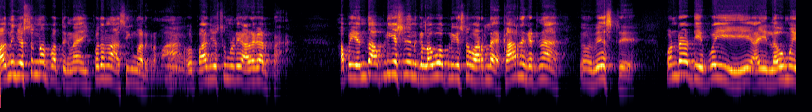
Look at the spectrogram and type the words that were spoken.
பதினஞ்சு வருஷம்னா பார்த்துங்களேன் இப்போ தான் நான் அசிங்கமாக இருக்கிறேம்மா. ஒரு பதினஞ்சு வருஷம் முன்னாடி அழகாக இருப்பேன். அப்போ எந்த அப்ளிகேஷனும் எனக்கு லவ் அப்ளிகேஷனும் வரல. காரணம் கேட்டினா இவன் வேஸ்ட்டு பொண்டாட்டியை போய் ஐ லவ் மை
